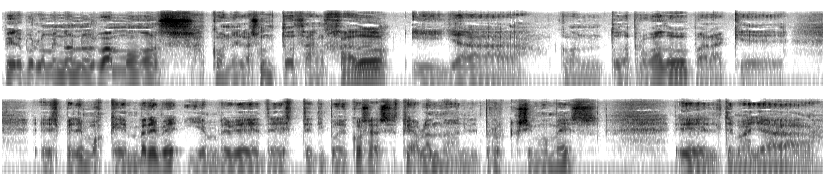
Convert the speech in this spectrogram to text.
pero por lo menos nos vamos con el asunto zanjado y ya con todo aprobado para que Esperemos que en breve, y en breve de este tipo de cosas estoy hablando en el próximo mes, el tema ya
